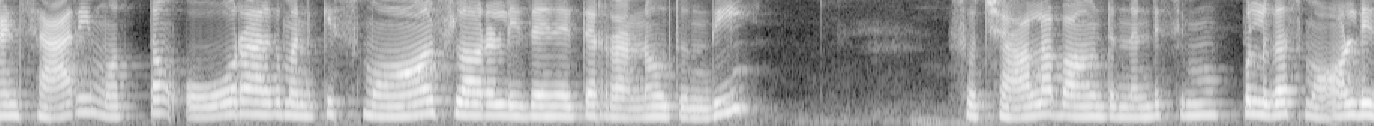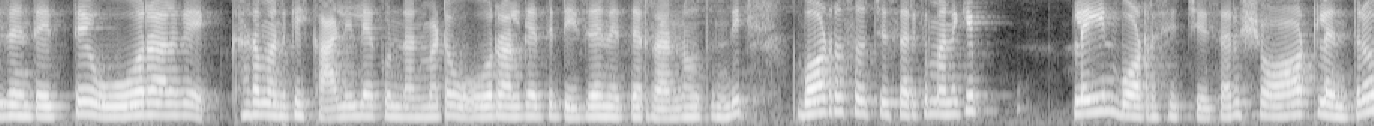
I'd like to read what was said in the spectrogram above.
అండ్ శారీ మొత్తం ఓవరాల్గా మనకి స్మాల్ ఫ్లోరల్ డిజైన్ అయితే రన్ అవుతుంది. సో చాలా బాగుంటుందండి. సింపుల్గా స్మాల్ డిజైన్ అయితే ఓవరాల్గా ఎక్కడ మనకి ఖాళీ లేకుండా అనమాట ఓవరాల్గా అయితే డిజైన్ అయితే రన్ అవుతుంది. బార్డర్స్ వచ్చేసరికి మనకి ప్లెయిన్ బార్డర్స్ ఇచ్చేసారు. షార్ట్ లెంత్లో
